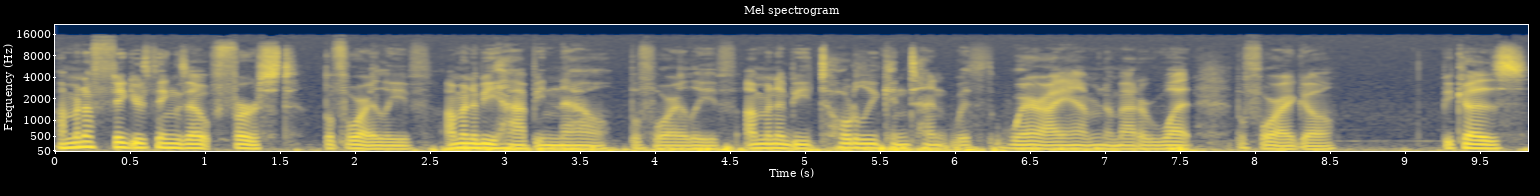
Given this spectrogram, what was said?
I'm gonna figure things out first before I leave. I'm gonna be happy now before I leave. I'm gonna be totally content with where I am, no matter what, before I go because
